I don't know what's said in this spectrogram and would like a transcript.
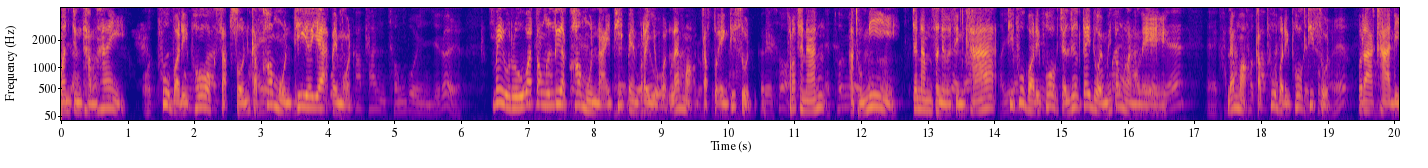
มันจึงทำให้ผู้บริโภคสับสนกับข้อมูลที่เยอะแยะไปหมด ไม่รู้ว่าต้องเลือกข้อมูลไหนที่เป็นประโยชน์และเหมาะกับตัวเองที่สุด เพราะฉะนั้นอะโทมี่จะนำเสนอสินค้าที่ผู้บริโภคจะเลือกได้โดยไม่ต้องลังเล และเหมาะกับผู้บริโภคที่สุด ราคาดี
